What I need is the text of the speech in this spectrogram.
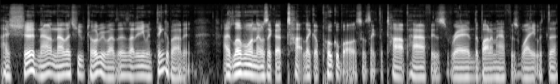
I should now. Now that you've told me about this, I didn't even think about it. I'd love one that was like a top, like a Pokeball. So it's like the top half is red, the bottom half is white, with the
